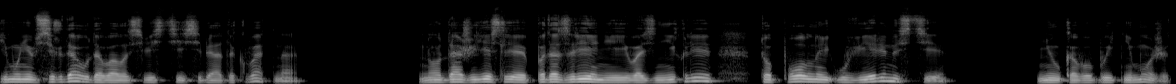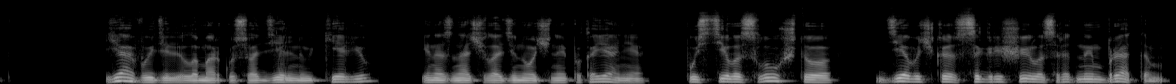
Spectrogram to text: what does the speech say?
Ему не всегда удавалось вести себя адекватно. Но даже если подозрения и возникли, то полной уверенности ни у кого быть не может. Я выделила Маркусу отдельную келью и назначила одиночное покаяние. Пустила слух, что девочка согрешила с родным братом,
